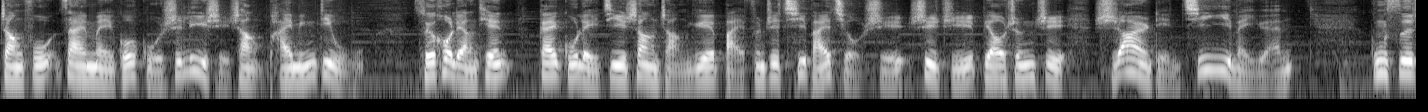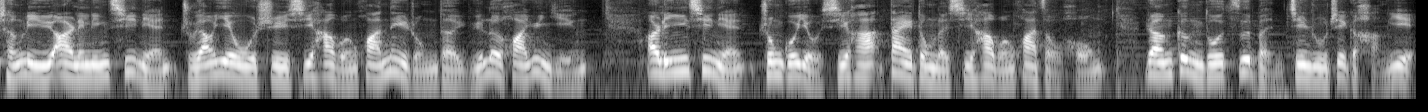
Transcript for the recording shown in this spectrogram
涨幅在美国股市历史上排名第五。随后两天，该股累计上涨约百分之七百九十，市值飙升至十二点七亿美元。公司成立于二零零七年，主要业务是嘻哈文化内容的娱乐化运营。二零一七年，中国有嘻哈带动了嘻哈文化走红，让更多资本进入这个行业。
